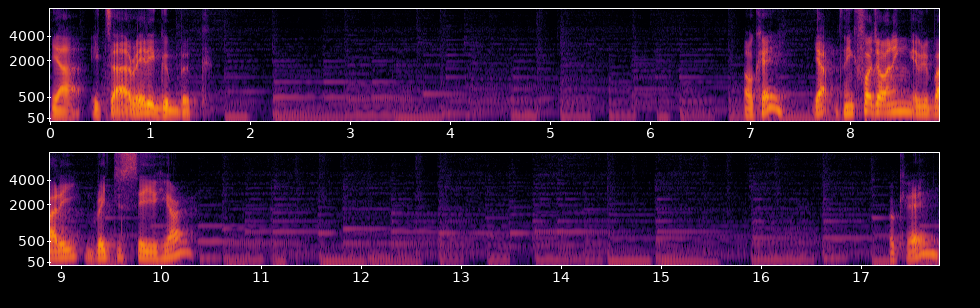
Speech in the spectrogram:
Yeah, it's a really good book. Okay, yeah, thank you for joining everybody. Great to see you here. Okay.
